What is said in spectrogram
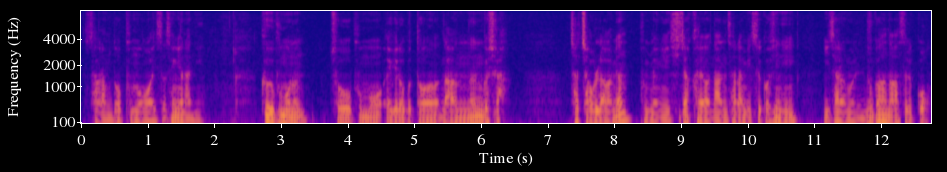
사람도 부모가 있어 생겨나니, 그 부모는 조 부모에게로부터 낳는 것이라. 차차 올라가면 분명히 시작하여 난 사람이 있을 것이니, 이 사람을 누가 낳았을꼬?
